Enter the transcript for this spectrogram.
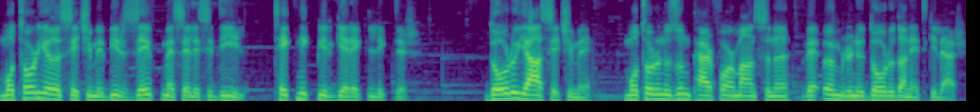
motor yağı seçimi bir zevk meselesi değil, teknik bir gerekliliktir. Doğru yağ seçimi, motorunuzun performansını ve ömrünü doğrudan etkiler.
